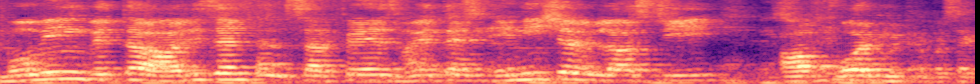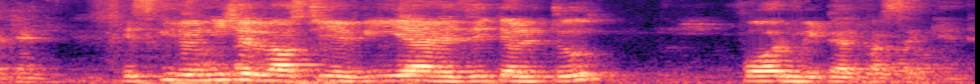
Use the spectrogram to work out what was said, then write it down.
moving with a horizontal surface with an initial velocity of 4 meter per second इसकी जो initial velocity है v है is equal to 4 meter per second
